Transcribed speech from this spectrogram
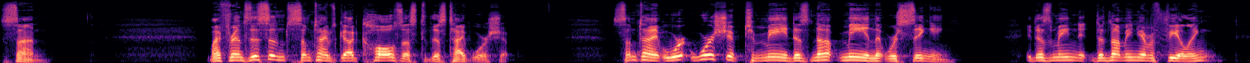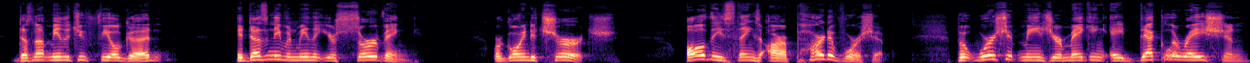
son. My friends this is sometimes God calls us to this type worship. Sometimes worship to me does not mean that we're singing it doesn't mean it does not mean you have a feeling. It does not mean that you feel good. It doesn't even mean that you're serving or going to church. All these things are a part of worship. But worship means you're making a declaration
